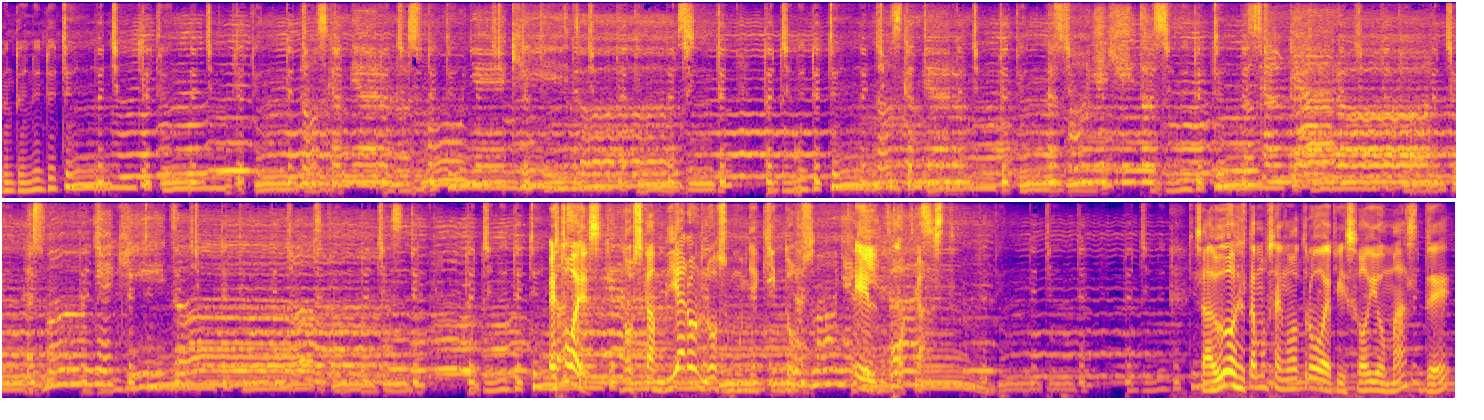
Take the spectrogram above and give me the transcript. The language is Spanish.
Nos cambiaron los muñequitos. Nos cambiaron los muñequitos. Nos cambiaron los muñequitos. Esto es Nos cambiaron los muñequitos, el podcast. Saludos, estamos en otro episodio más de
